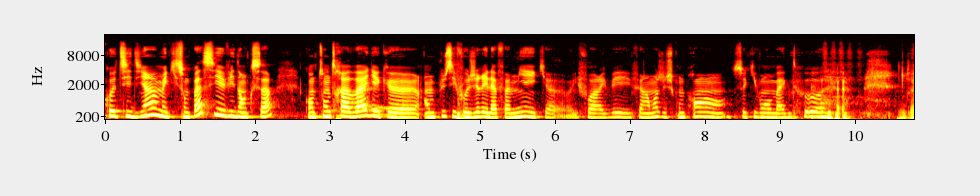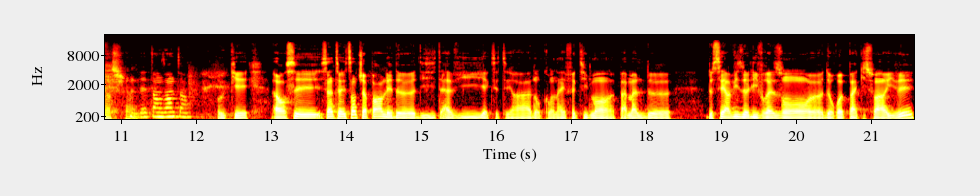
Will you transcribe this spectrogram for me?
quotidiens, mais qui sont pas si évidents que ça quand on travaille et que en plus il faut gérer la famille et qu'il faut arriver et faire à manger. Je comprends ceux qui vont au McDo euh, Bien sûr. de temps en temps. Ok. Alors c'est intéressant, tu as parlé de Digita Vie, etc. Donc on a effectivement euh, pas mal de, de services de livraison de repas qui sont arrivés.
